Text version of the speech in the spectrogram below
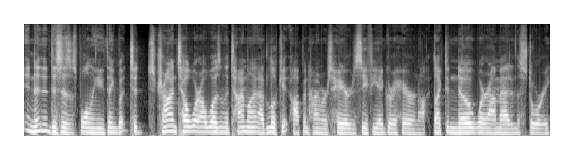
and this isn't spoiling anything, but to, to try and tell where I was in the timeline, I'd look at Oppenheimer's hair to see if he had gray hair or not. I'd like to know where I'm at in the story.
